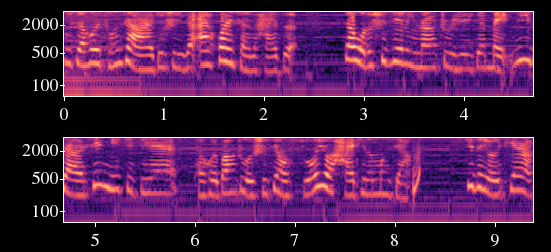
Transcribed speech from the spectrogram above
陆小慧从小啊就是一个爱幻想的孩子，在我的世界里呢，住着一个美丽的仙女姐姐，她会帮助我实现我所有孩提的梦想。记得有一天啊。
